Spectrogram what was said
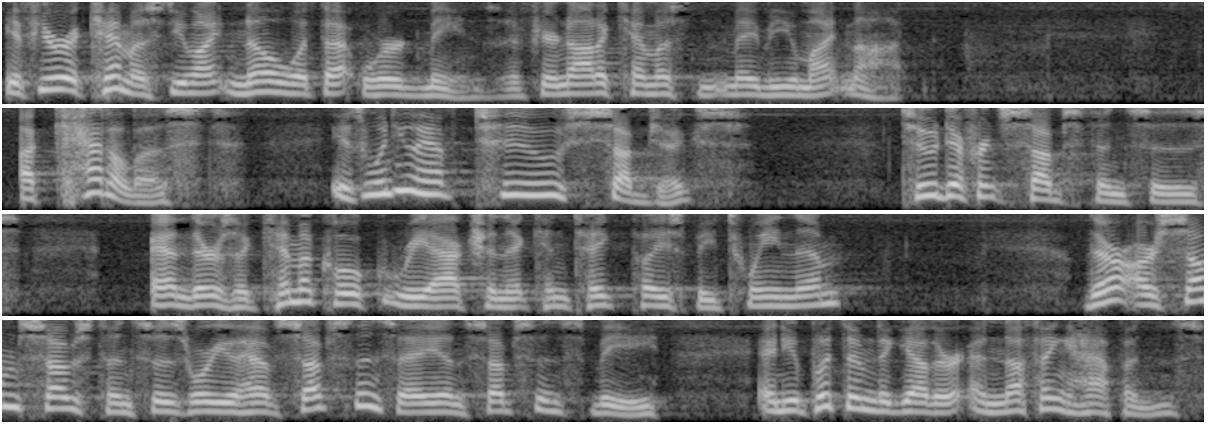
If you're a chemist, you might know what that word means. If you're not a chemist, maybe you might not. A catalyst is when you have two subjects, two different substances, and there's a chemical reaction that can take place between them. There are some substances where you have substance A and substance B, and you put them together and nothing happens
